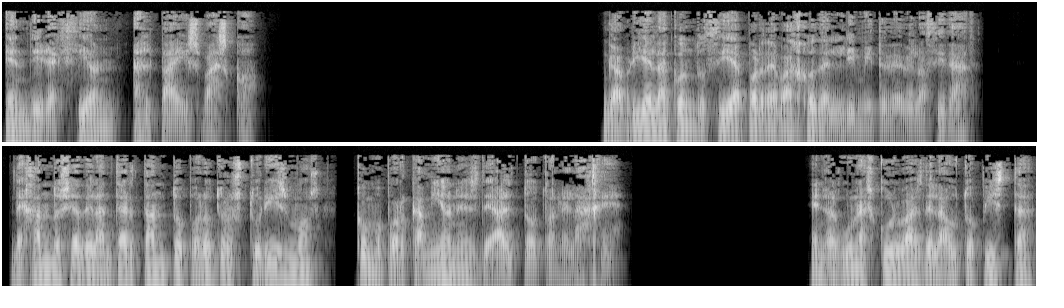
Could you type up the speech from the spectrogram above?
en dirección al País Vasco. Gabriela conducía por debajo del límite de velocidad, dejándose adelantar tanto por otros turismos como por camiones de alto tonelaje. En algunas curvas de la autopista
